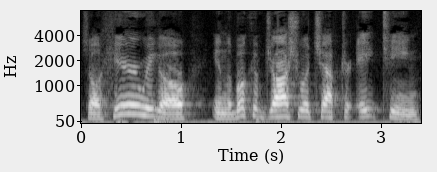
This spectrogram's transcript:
So here we go in the book of Joshua, chapter 18.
